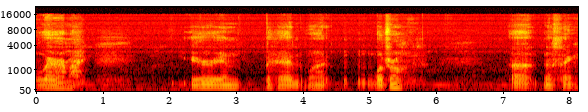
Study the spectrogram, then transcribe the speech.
Where am I? You're in bed. What? What's wrong? Uh, nothing.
